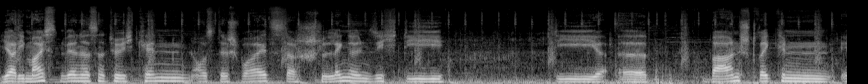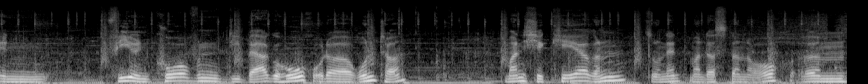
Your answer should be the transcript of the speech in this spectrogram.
Ja, die meisten werden das natürlich kennen aus der Schweiz. Da schlängeln sich die die äh, Bahnstrecken in vielen Kurven die Berge hoch oder runter. manche Kehren, so nennt man das dann auch, ähm,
